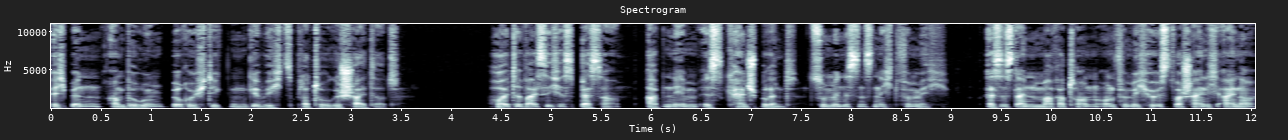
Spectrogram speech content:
Ich bin am berühmt-berüchtigten Gewichtsplateau gescheitert. Heute weiß ich es besser. Abnehmen ist kein Sprint, zumindest nicht für mich. Es ist ein Marathon und für mich höchstwahrscheinlich einer,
